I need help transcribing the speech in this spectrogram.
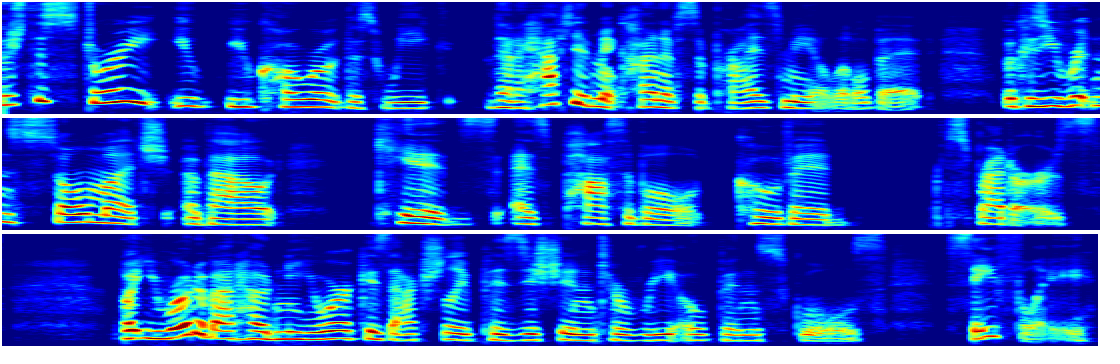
There's this story you you co-wrote this week that I have to admit kind of surprised me a little bit because you've written so much about kids as possible COVID spreaders. But you wrote about how New York is actually positioned to reopen schools safely.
